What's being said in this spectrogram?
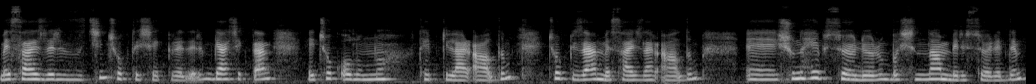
mesajlarınız için çok teşekkür ederim. Gerçekten e, çok olumlu tepkiler aldım. Çok güzel mesajlar aldım. E, şunu hep söylüyorum. Başından beri söyledim.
